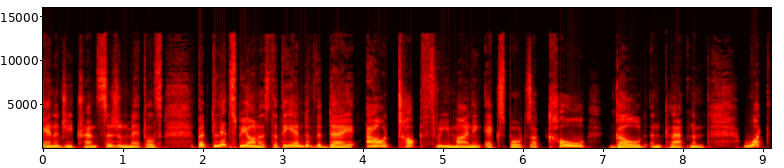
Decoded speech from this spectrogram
energy transition metals. But let's be honest, at the end of the day, our top three mining exports are coal, gold, and platinum. What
